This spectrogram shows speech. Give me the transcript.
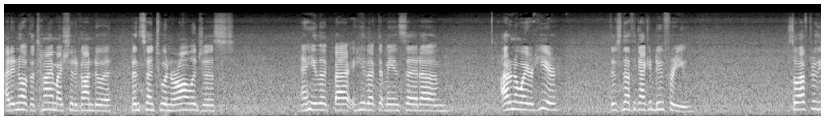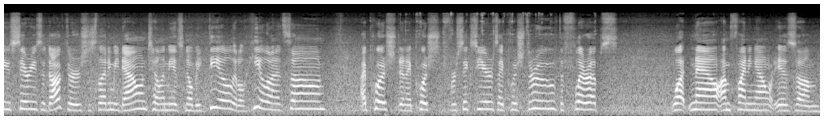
I didn't know at the time I should have gone to a been sent to a neurologist. And he looked back he looked at me and said, um, I don't know why you're here. There's nothing I can do for you. So after these series of doctors just letting me down, telling me it's no big deal, it'll heal on its own, I pushed and I pushed for six years. I pushed through the flare-ups, what now I'm finding out is um,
